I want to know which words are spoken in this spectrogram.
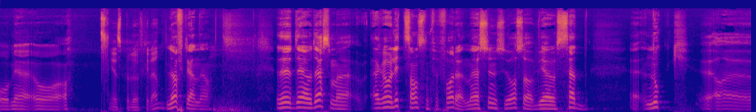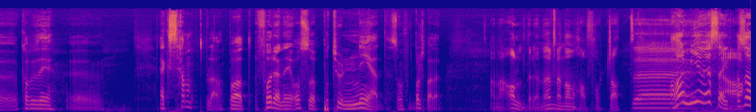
og, og Jesper Løfgren. Løfgren, ja. Det, det er jo det som er Jeg har jo litt sansen for forhånd, men jeg syns jo også Vi har jo sett eh, nok uh, Hva skal vi si uh, eksempler på at forhånd er jo også på tur ned som fotballspiller. Han er aldrende, men han har fortsatt uh, Han har mye ved seg. ja. Altså,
